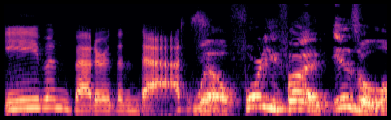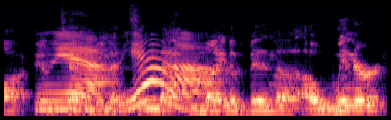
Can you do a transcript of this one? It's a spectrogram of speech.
even better than that. Well, 45 is a lot in Yeah, 10 minutes, yeah. and that might have been a, a winner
